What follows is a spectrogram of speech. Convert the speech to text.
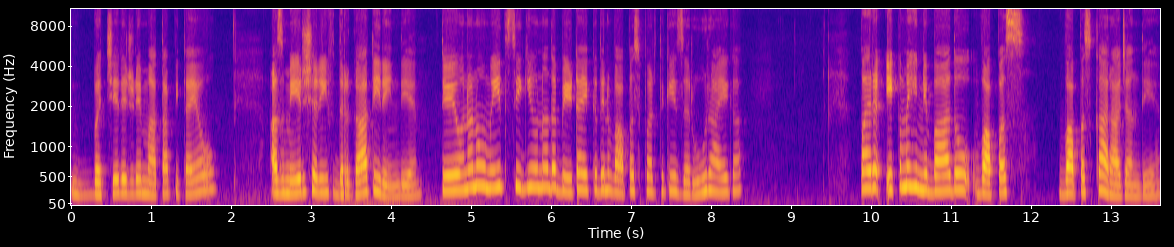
ਬੱਚੇ ਦੇ ਜਿਹੜੇ ਮਾਤਾ ਪਿਤਾ ਆ, ਉਹ ਅਜਮੇਰ ਸ਼ਰੀਫ ਦਰਗਾਹ ਤੇ ਰਹਿੰਦੇ ਆ। ਤੇ ਉਹਨਾਂ ਨੂੰ ਉਮੀਦ ਸੀਗੀ ਉਹਨਾਂ ਦਾ ਬੇਟਾ ਇੱਕ ਦਿਨ ਵਾਪਸ ਪਰਤ ਕੇ ਜ਼ਰੂਰ ਆਏਗਾ। ਪਰ 1 ਮਹੀਨੇ ਬਾਅਦ ਉਹ ਵਾਪਸ ਵਾਪਸ ਘਰ ਆ ਜਾਂਦੇ ਆ।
